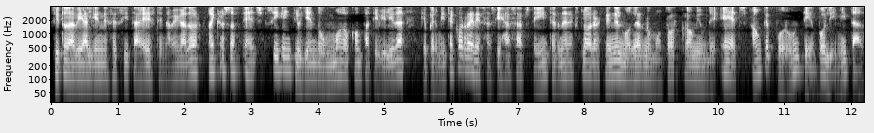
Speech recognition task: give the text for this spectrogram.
Si todavía alguien necesita este navegador, Microsoft Edge sigue incluyendo un modo compatibilidad que permite correr esas viejas apps de Internet Explorer en el moderno motor Chromium de Edge, aunque por un tiempo limitado.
